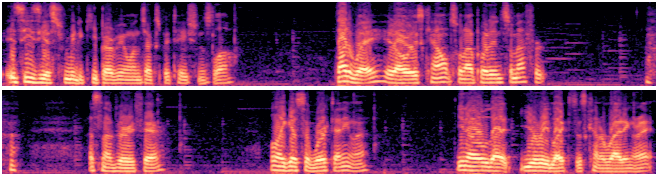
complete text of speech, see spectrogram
It's easiest for me to keep everyone's expectations low. That way, it always counts when I put in some effort. That's not very fair. Well, I guess it worked anyway. You know that Yuri likes this kind of writing, right?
